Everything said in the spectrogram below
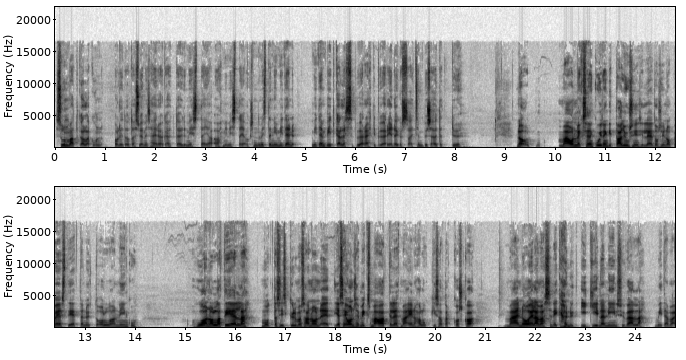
sun matkalla, kun oli tuota syömishäiriökäyttäytymistä ja ahmimista ja oksentamista, niin miten, miten pitkälle se pyörähti pyöriä, eikö sait sen pysäytettyä? No, mä onnekseen kuitenkin tajusin silleen tosi nopeasti, että nyt ollaan niin kuin huonolla tiellä, mutta siis kyllä mä sanon, että, ja se on se, miksi mä ajattelen, että mä en halua kisata, koska mä en ole elämässäni käynyt ikinä niin syvällä, mitä mä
